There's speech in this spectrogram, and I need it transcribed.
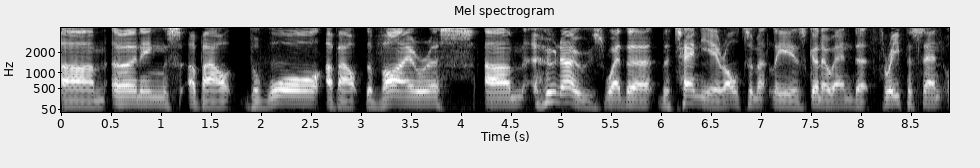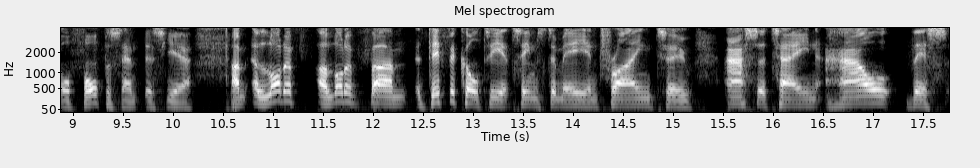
um, earnings, about the war, about the virus. Um, who knows whether the 10 year ultimately is going to end at 3% or 4% this year? Um, a lot of, a lot of um, difficulty, it seems to me, in trying to ascertain how this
